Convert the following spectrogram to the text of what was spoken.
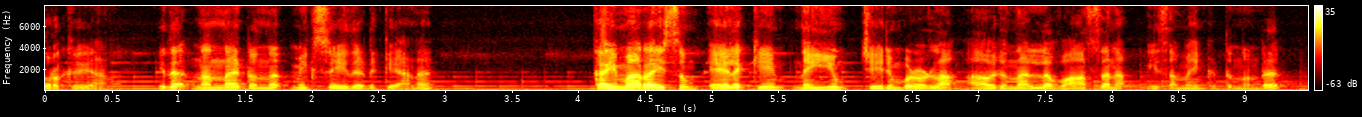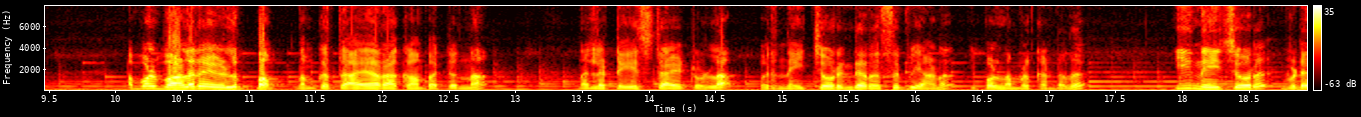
തുറക്കുകയാണ്. ഇത് നന്നായിട്ടൊന്ന് മിക്സ് ചെയ്തെടുക്കുകയാണ്. കൈമ റൈസും ഏലക്കയും നെയ്യും ചേരുമ്പോഴുള്ള ആ ഒരു നല്ല വാസന ഈ സമയം കിട്ടുന്നുണ്ട്. അപ്പോൾ വളരെ എളുപ്പം നമുക്ക് തയ്യാറാക്കാൻ പറ്റുന്ന നല്ല ടേസ്റ്റ് ആയിട്ടുള്ള ഒരു നെയ്ച്ചോറിന്റെ റെസിപ്പിയാണ് ഇപ്പോൾ നമ്മൾ കണ്ടത്. ഈ നെയ്ച്ചോറ് ഇവിടെ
